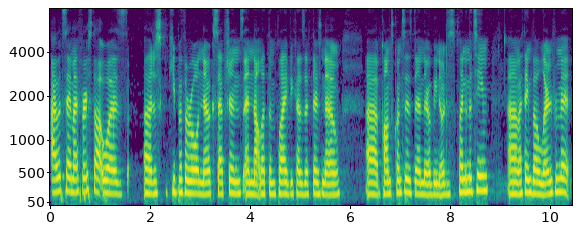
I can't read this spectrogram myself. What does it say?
I would say my first thought was uh, just keep with the rule, no exceptions, and not let them play because if there's no uh, consequences, then there will be no discipline in the team. Um, I think they'll learn from it,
